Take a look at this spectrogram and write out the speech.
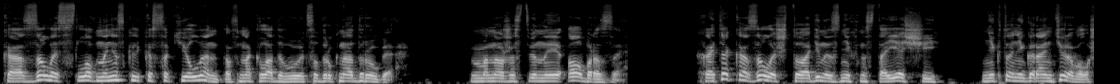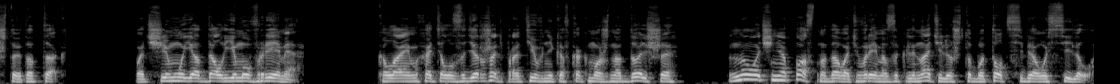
Казалось, словно несколько сакьюлентов накладываются друг на друга. Множественные образы. Хотя казалось, что один из них настоящий, никто не гарантировал, что это так. Почему я дал ему время? Клайм хотел задержать противников как можно дольше, но очень опасно давать время заклинателю, чтобы тот себя усилил.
